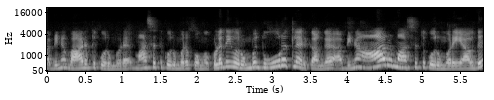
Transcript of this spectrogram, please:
அப்படின்னா வாரத்துக்கு ஒரு முறை மாசத்துக்கு ஒரு முறை போங்க. குலதெய்வம் ரொம்ப தூரத்துல இருக்காங்க அப்படின்னா ஆறு மாசத்துக்கு ஒரு முறையாவது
